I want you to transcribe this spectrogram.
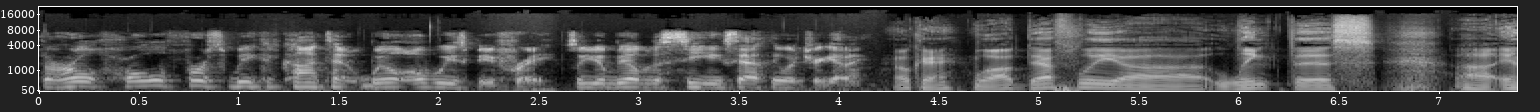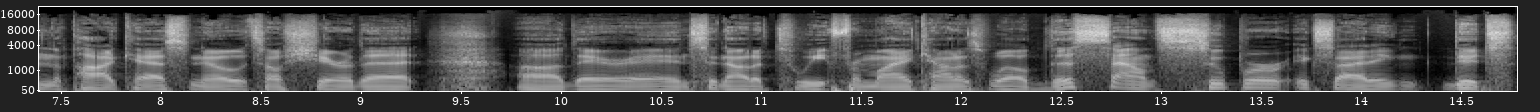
the whole, whole first week of content will always be free. So you'll be able to see exactly what you're getting. Okay. Well, I'll definitely uh, link this uh, in the podcast notes. I'll share that uh, there and send out a tweet from my account as well. This sounds super exciting. It's,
